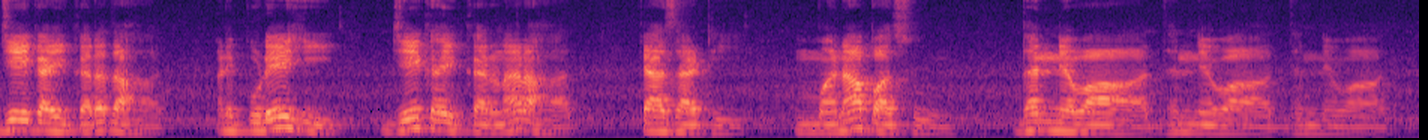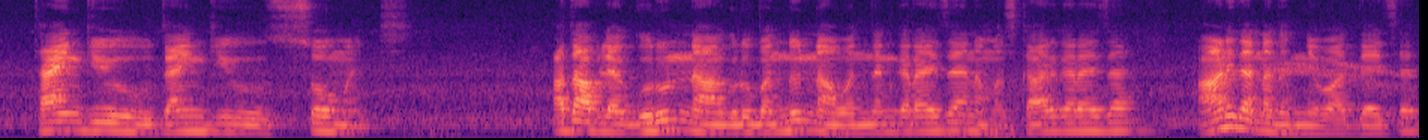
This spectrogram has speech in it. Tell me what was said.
जे काही करत आहात आणि पुढेही जे काही करणार आहात त्यासाठी मनापासून धन्यवाद धन्यवाद धन्यवाद. थँक्यू थँक्यू सो मच आता आपल्या गुरूंना गुरुबंधूंना वंदन करायचं आहे नमस्कार करायचा आहे आणि त्यांना धन्यवाद द्यायचा आहे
